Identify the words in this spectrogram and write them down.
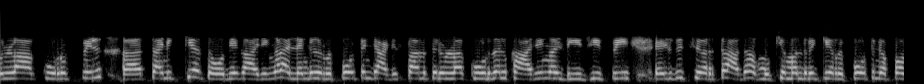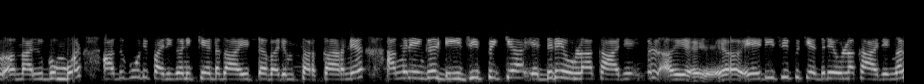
ഉള്ള കുറിപ്പിൽ തനിക്ക് തോന്നിയ കാര്യങ്ങൾ അല്ലെങ്കിൽ റിപ്പോർട്ടിന്റെ അടിസ്ഥാനത്തിലുള്ള കൂടുതൽ കാര്യങ്ങൾ ഡി ജി പി എഴുതി ചേർത്ത് അത് മുഖ്യമന്ത്രിക്ക് റിപ്പോർട്ടിനൊപ്പം നൽകുമ്പോൾ അതുകൂടി പരിഗണിക്കേണ്ടതായിട്ട് വരും സർക്കാരിന്. അങ്ങനെയെങ്കിൽ ഡി ജി പിക്ക് എതിരെയുള്ള കാര്യങ്ങൾ എ ഡി ജി പിക്ക് എതിരെയുള്ള കാര്യങ്ങൾ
